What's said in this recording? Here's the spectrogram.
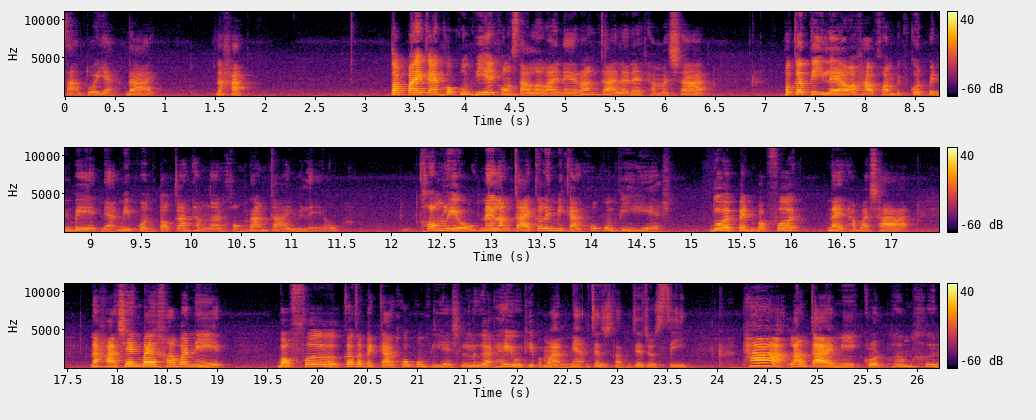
สารตัวอย่างได้นะคะ ต่อไปการควบคุม pH ของสารละลายในร่างกายและในธรรมชาติ ปกติแล้วอะค่ะความเป็นกรดเป็นเบสเนี่ยมีผลต่อการทำงานของร่างกายอยู่แล้ว ของเหลวในร่างกายก็เลยมีการควบคุม pH โดยเป็นบัฟเฟอร์ในธรรมชาตินะคะ เช่นไบคาร์บอเนตบัฟเฟอร์ก็จะเป็นการควบคุม pH เลือดให้อยู่ที่ประมาณเนี้ย7.3 7.4 ถ้าร่างกายมีกรดเพิ่มขึ้น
